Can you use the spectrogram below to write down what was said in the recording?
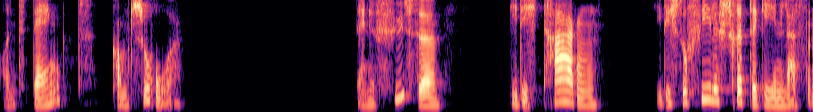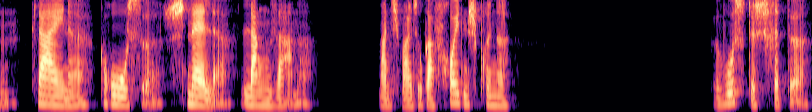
und denkt, kommt zur Ruhe. Deine Füße, die dich tragen, die dich so viele Schritte gehen lassen, kleine, große, schnelle, langsame, manchmal sogar Freudensprünge, bewusste Schritte,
